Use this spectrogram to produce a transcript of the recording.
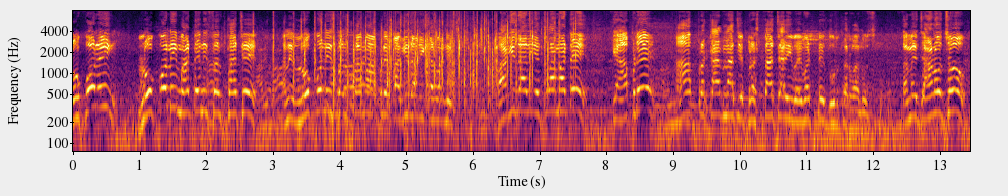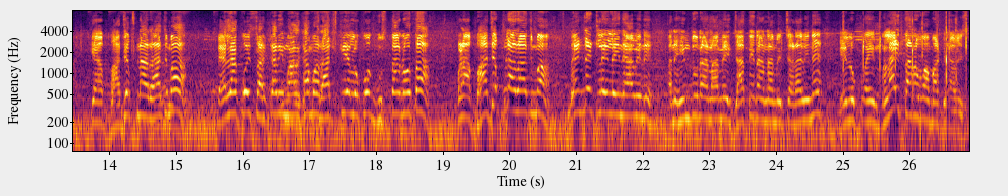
લોકોની લોકોની માટેની સંસ્થા છે અને લોકોની સંસ્થામાં આપણે ભાગીદારી કરવાની છે. ભાગીદારી એટલા માટે કે આપણે આ પ્રકારના જે ભ્રષ્ટાચારી વહીવટને દૂર કરવાનું છે. તમે જાણો છો કે આ ભાજપના રાજમાં પહેલાં કોઈ સહકારી માળખામાં રાજકીય લોકો ઘૂસતા નહોતા, પણ આ ભાજપના રાજમાં મેન્ડેટ લઈ લઈને આવીને અને હિન્દુના નામે જાતિના નામે ચડાવીને એ લોકો અહીં મલાઈ તારવવા માટે આવે છે.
